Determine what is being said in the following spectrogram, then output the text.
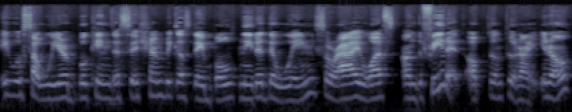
it was a weird booking decision because they both needed the wins, or I was undefeated up till tonight, you know.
